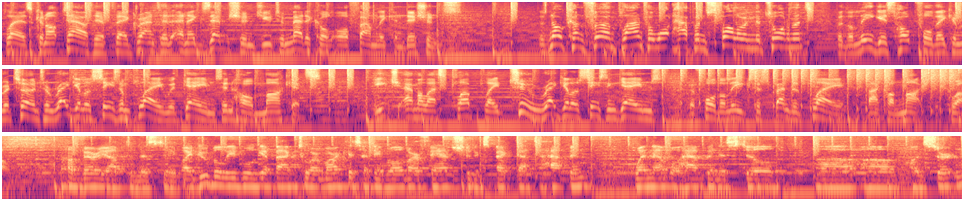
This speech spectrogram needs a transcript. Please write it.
Players can opt out if they're granted an exemption due to medical or family conditions. There's no confirmed plan for what happens following the tournament, but the league is hopeful they can return to regular season play with games in home markets. Each MLS club played two regular season games before the league suspended play back on March the 12th. I'm very optimistic. I do believe we'll get back to our markets. I think all of our fans should expect that to happen. When that will happen is still uh, uh, uncertain.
